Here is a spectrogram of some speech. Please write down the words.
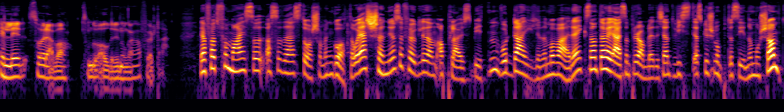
eller så ræva som du aldri noen gang har følt deg. Ja, for for meg så altså det står som en gåte. Og jeg skjønner jo selvfølgelig den applausbiten, hvor deilig det må være. ikke sant? Det har jeg som programleder kjent hvis jeg skulle slumpet å si noe morsomt.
